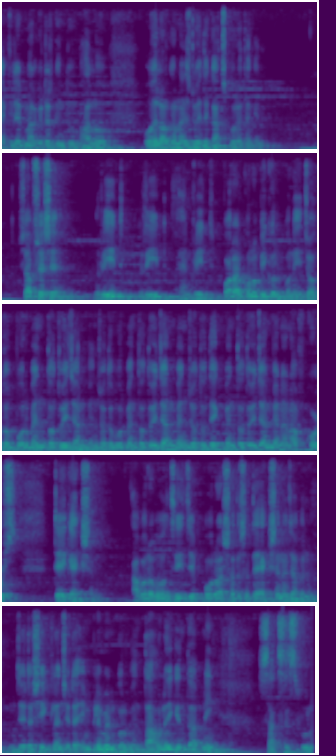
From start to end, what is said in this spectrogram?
অ্যাফিলিয়েট মার্কেটার কিন্তু ভালো ওয়েল অর্গানাইজড ওয়েতে কাজ করে থাকেন। সবশেষে রিড রিড অ্যান্ড রিড পড়ার কোনো বিকল্প নেই। যত পড়বেন, ততই জানবেন। যত পড়বেন, ততই জানবেন। যত দেখবেন, ততই জানবেন। অ্যান্ড অফকোর্স টেক অ্যাকশন আবারও বলছি যে, পড়ার সাথে সাথে অ্যাকশনে যাবেন। যেটা শিখলেন, সেটা ইমপ্লিমেন্ট করবেন। তাহলেই কিন্তু আপনি সাকসেসফুল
